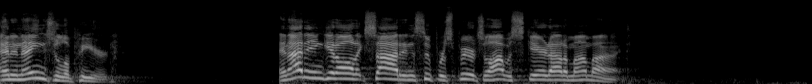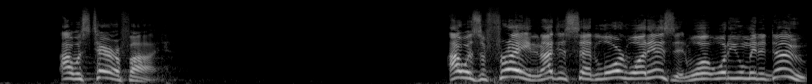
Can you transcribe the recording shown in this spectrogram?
and an angel appeared. And I didn't get all excited and super spiritual. I was scared out of my mind. I was terrified. I was afraid, and I just said, Lord, what is it? What, what do you want me to do?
